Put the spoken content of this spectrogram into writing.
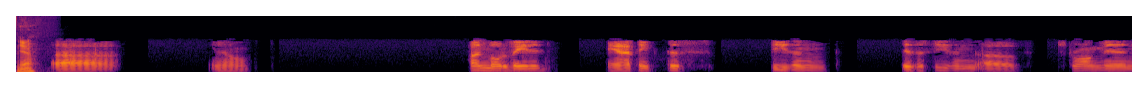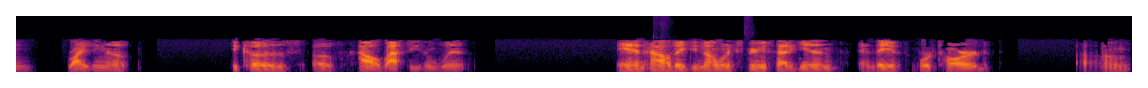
yeah, uh, you know, unmotivated. And I think this season is a season of strong men rising up because of how last season went and how they do not want to experience that again. And they have worked hard. Um,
